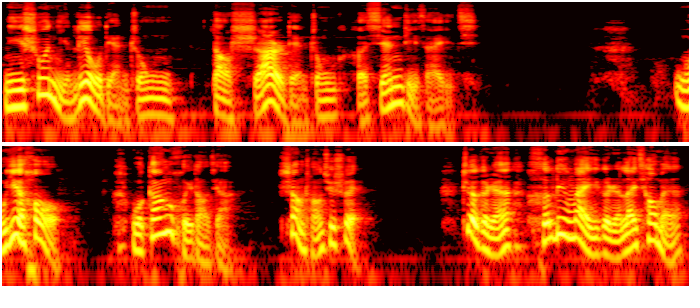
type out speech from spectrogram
你说你六点钟到十二点钟和先帝在一起。午夜后，我刚回到家，上床去睡，这个人和另外一个人来敲门。”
